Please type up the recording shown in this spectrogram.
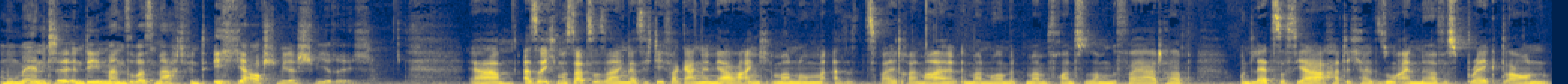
Momente, in denen man sowas macht, finde ich ja auch schon wieder schwierig. Ja, also ich muss dazu sagen, dass ich die vergangenen Jahre eigentlich immer nur, also zwei, dreimal immer nur mit meinem Freund zusammen gefeiert habe. Und letztes Jahr hatte ich halt so einen Nervous Breakdown,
